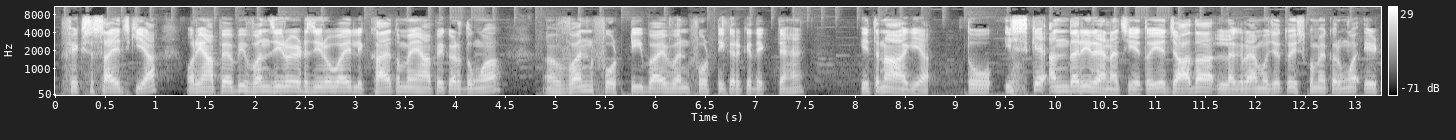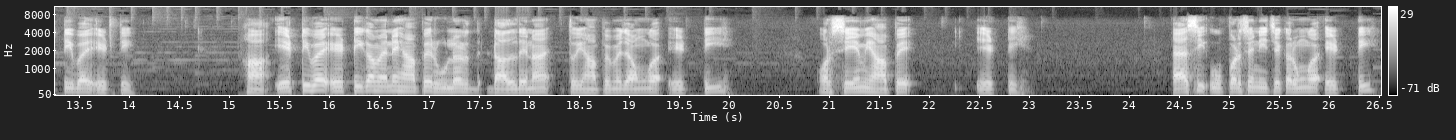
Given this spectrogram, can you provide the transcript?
फिक्स साइज़ किया और यहाँ पे अभी one zero eight zero Y लिखा है तो मैं यहाँ पे कर दूँगा one forty by one forty करके देखते हैं। इतना आ गया। तो इसके अंदर ही रहना चाहिए। तो ये ज़्यादा लग रहा है मुझे तो इसको मैं करूँगा एट्टी बाई एट्टी। हाँ एट्टी बाई एट्टी का मैंने यहाँ पे रूलर डाल देना है। तो यहाँ पे मैं जाऊँगा एट्टी और सेम यहाँ पे एट्टी। ऐसी ऊपर से नीचे करूँगा एट्टी।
